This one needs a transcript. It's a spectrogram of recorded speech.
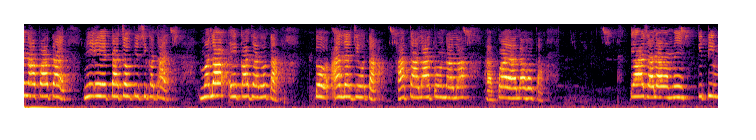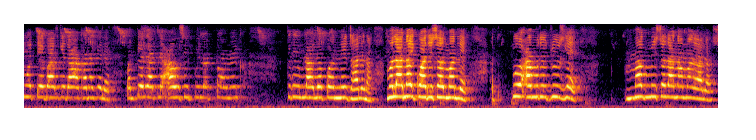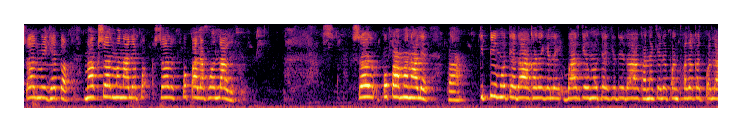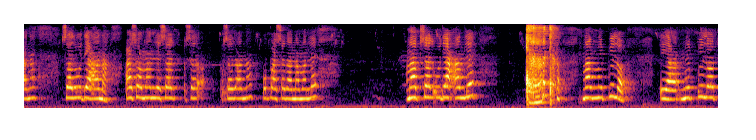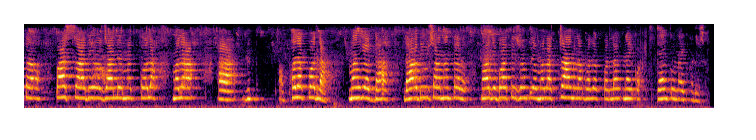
माझे नाव पाहत आहे मी इयत्ता चौथी शिकत आहे. मला एक आजार होता. तो ॲलर्जी होता. हाताला तोंडाला पायाला होता. त्या आजाराला मी किती मोठे बाजगे दवाखाना केले. पण त्याच्यातले औषध पिलं टॉनिक क्रीम लावलं पण नाही झालं नाही. मला नाईकवाडी सर म्हणले तू अमृत ज्यूस घे. सरांना म्हणाला सर मी घेतो. मग सर म्हणाले सर पप्पाला फोन लावले. सर पप्पा म्हणाले किती मोठे दवाखाने केले बारके मोठे किती दवाखाने केले पण फरकच पडला ना सर उद्या आणा. असं म्हणले सर सर सरांना पप्पा सरांना म्हणले. मग सर उद्या आणले. मग मी पिलो. या मी पिलो तर पाच सहा थोडा मला फरक पडला. मग दहा दहा दिवसानंतर माझे बाती संपले. मला चांगला फरक पडला. नाही थँक्यू नाही सर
